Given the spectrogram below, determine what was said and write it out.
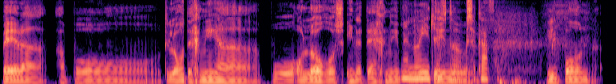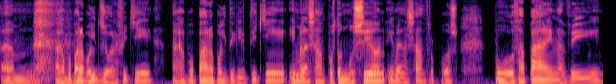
πέρα από τη λογοτεχνία που ο λόγος είναι τέχνη Εννοείται και αυτό, είναι ξεκάθαρα. Λοιπόν, εμ, αγαπώ πάρα πολύ τη ζωγραφική, αγαπώ πάρα πολύ την κλειπτική. Είμαι ένας άνθρωπος των μουσείων, είμαι ένας άνθρωπος που θα πάει να δει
